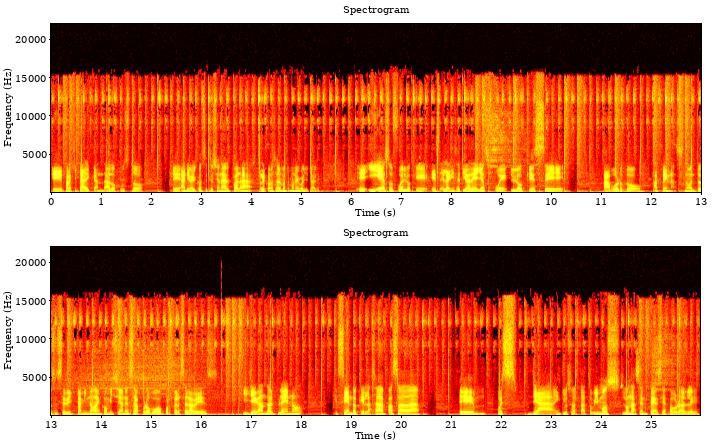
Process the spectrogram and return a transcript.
eh, para quitar el candado justo eh, a nivel constitucional para reconocer el matrimonio igualitario. Eh, y eso fue lo que es, la iniciativa de ellas fue lo que se abordó apenas, ¿no? Entonces se dictaminó en comisiones, se aprobó por tercera vez y llegando al Pleno, siendo que la semana pasada, eh, pues ya incluso hasta tuvimos una sentencia favorable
